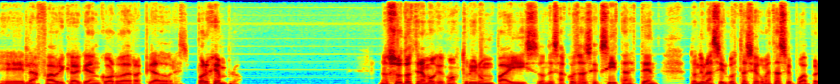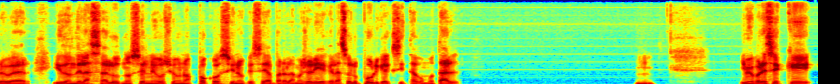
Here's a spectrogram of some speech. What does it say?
eh, la fábrica que queda en Córdoba de respiradores. Por ejemplo, nosotros tenemos que construir un país donde esas cosas existan, estén, donde una circunstancia como esta se pueda prever y donde la salud no sea el negocio de unos pocos, sino que sea para la mayoría, que la salud pública exista como tal. ¿Mm? Y me parece que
